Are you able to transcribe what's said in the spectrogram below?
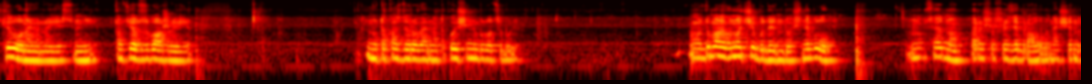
кіло, мабуть, є в ній. От я зважу її. Ну, така здоровенна, такої ще не було цибулі. Ми думали, вночі буде дощ, не було. Ну, все одно, хорошо, що зібрали, вона ще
